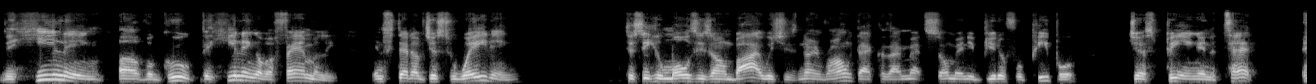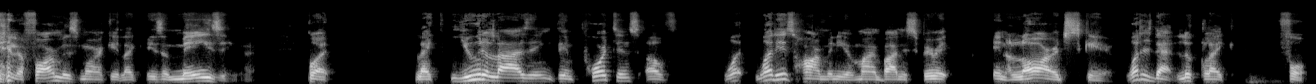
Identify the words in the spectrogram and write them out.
the healing of a group the healing of a family instead of just waiting to see who moseys on by which is nothing wrong with that because i met so many beautiful people. Just being in a tent in a farmer's market like is amazing but like utilizing the importance of what what is harmony of mind, body, and spirit in a large scale? What does that look like for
